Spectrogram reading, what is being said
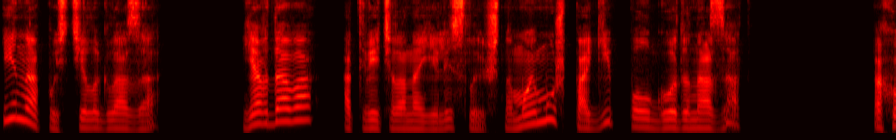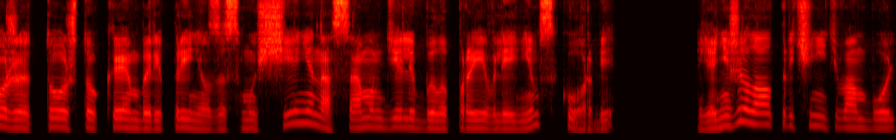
Инна опустила глаза. «Я вдова», — ответила она еле слышно. «Мой муж погиб полгода назад». Похоже, то, что Кэмбери принял за смущение, на самом деле было проявлением скорби. «Я не желал причинить вам боль.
